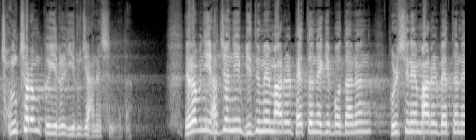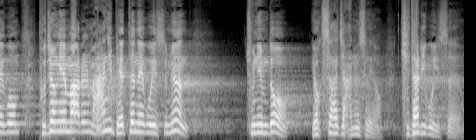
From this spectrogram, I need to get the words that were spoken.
좀처럼 그 일을 이루지 않으십니다. 여러분이 여전히 믿음의 말을 뱉어내기보다는 불신의 말을 뱉어내고 부정의 말을 많이 뱉어내고 있으면 주님도 역사하지 않으세요. 기다리고 있어요.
